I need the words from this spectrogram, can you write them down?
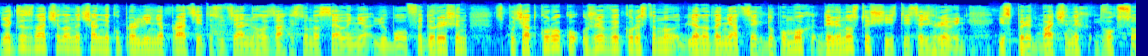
Як зазначила начальник управління праці та соціального захисту населення Любов Федоришин, з початку року уже використано для надання цих допомог 96 тисяч гривень із передбачених 200.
